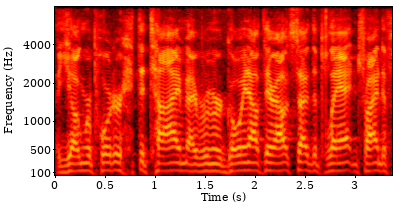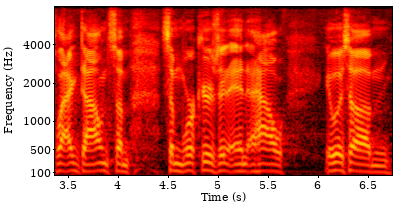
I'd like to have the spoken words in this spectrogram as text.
a, young reporter at the time. I remember going out there outside the plant and trying to flag down some some workers and, and how it was um,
